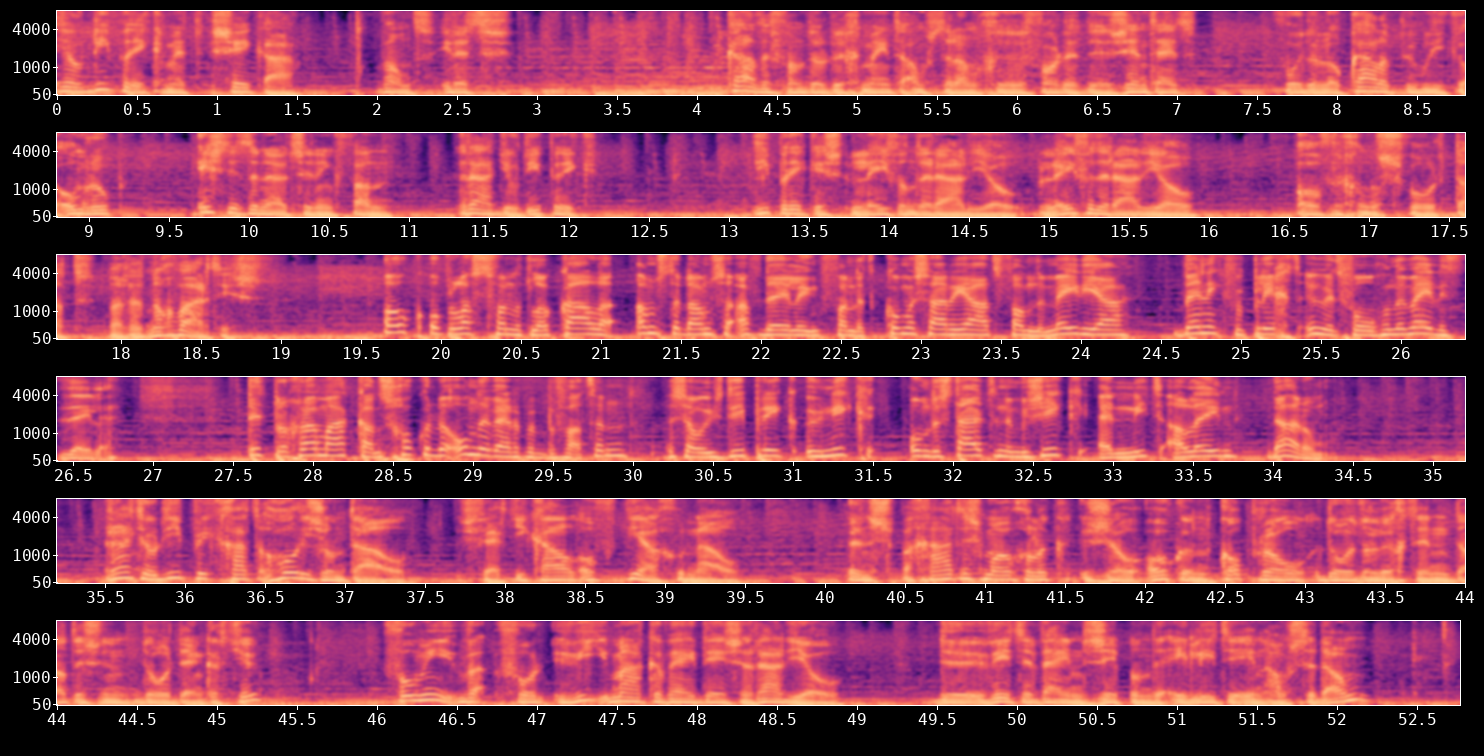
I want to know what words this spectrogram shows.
Radio Dieperik met CK. Want in het kader van door de gemeente Amsterdam gevorderde zendtijd voor de lokale publieke omroep is dit een uitzending van Radio Dieperik. Dieperik is levende radio. Levende radio, overigens voor dat wat het nog waard is. Ook op last van het lokale Amsterdamse afdeling van het Commissariaat van de Media ben ik verplicht u het volgende mede te delen. Dit programma kan schokkende onderwerpen bevatten. Zo is Dieprik uniek om de muziek en niet alleen daarom. Radio Dieprik gaat horizontaal, verticaal of diagonaal. Een spagaat is mogelijk, zo ook een koprol door de lucht. En dat is een doordenkertje. Voor wie, maken wij deze radio? De witte wijn zippende elite in Amsterdam?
